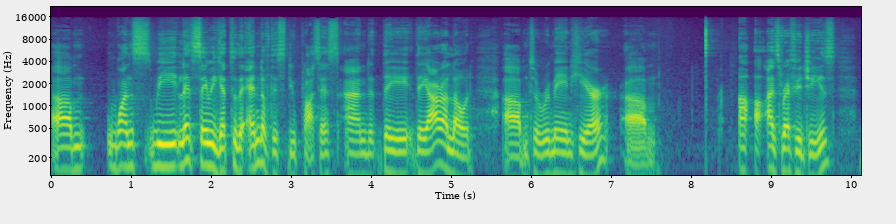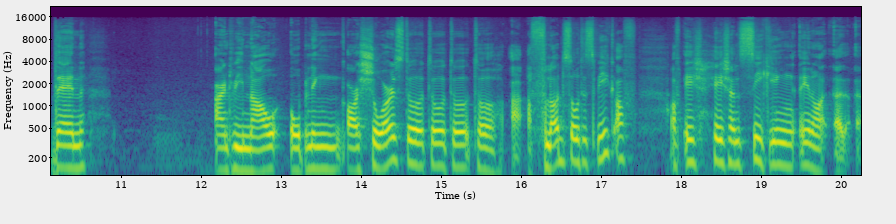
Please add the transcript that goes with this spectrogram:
Um, once we, let's say we get to the end of this due process and they, they are allowed um, to remain here uh, as refugees, then aren't we now opening our shores to, to, to, to a flood, so to speak, of, of Haitians seeking you know, a,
